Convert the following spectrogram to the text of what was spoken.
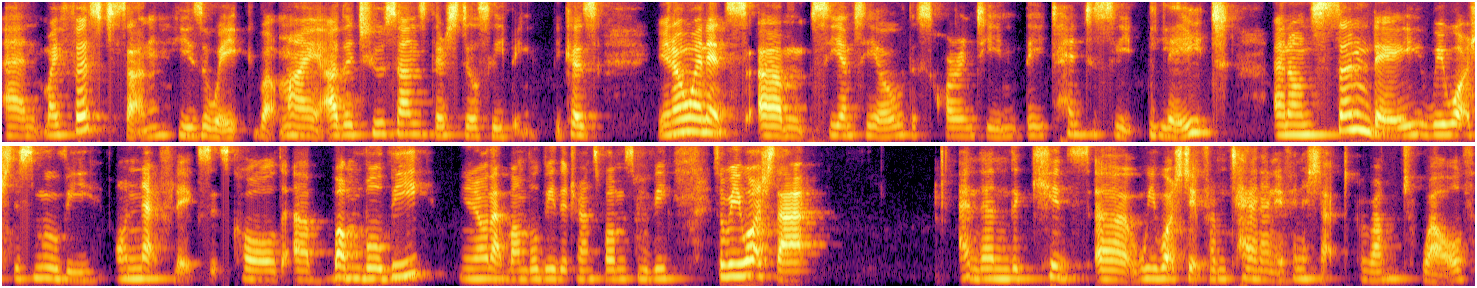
And my first son, he's awake, but my other two sons, they're still sleeping because, you know, when it's um, CMCO, this quarantine, they tend to sleep late. And on Sunday, we watched this movie on Netflix. It's called uh, Bumblebee. You know, that Bumblebee, the Transformers movie. So we watched that. And then the kids, uh, we watched it from 10 and it finished at around 12.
